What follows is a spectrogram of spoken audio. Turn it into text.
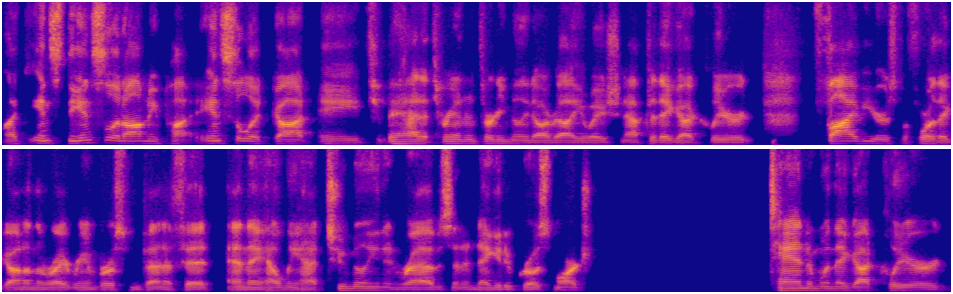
like ins- the Insulet Omni, Insulet got a they had a $330 million valuation after they got cleared, five years before they got on the right reimbursement benefit, and they only had two million in revs and a negative gross margin. Tandem, when they got cleared,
